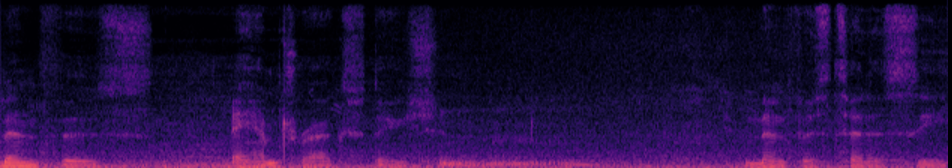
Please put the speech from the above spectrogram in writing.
Memphis Amtrak Station, Memphis, Tennessee.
